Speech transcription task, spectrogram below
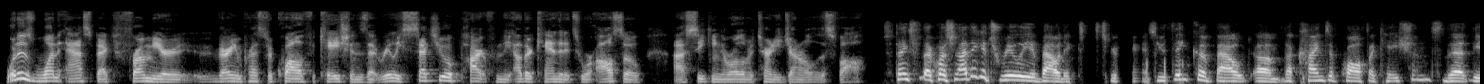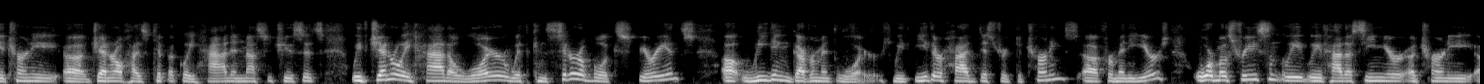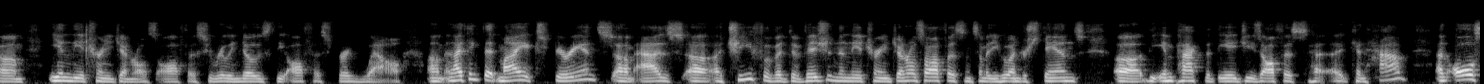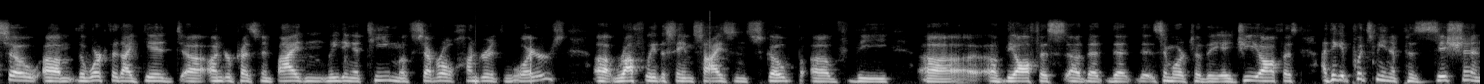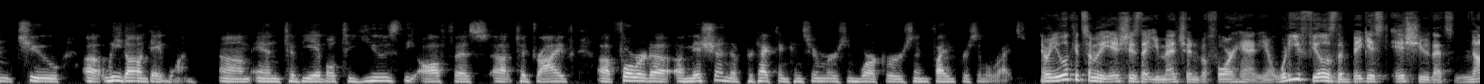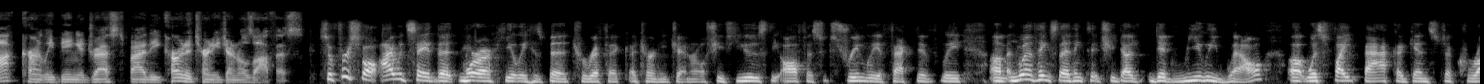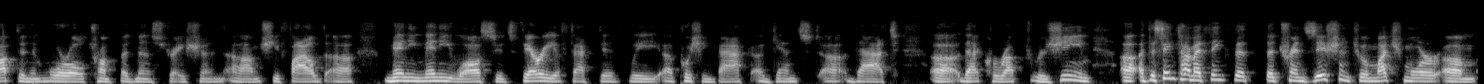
What is one aspect from your very impressive qualifications that really sets you apart from the other candidates who are also uh, seeking the role of Attorney General this fall? So thanks for that question. I think it's really about experience. You think about um, the kinds of qualifications that the Attorney uh, General has typically had in Massachusetts. We've generally had a lawyer with considerable experience uh, leading government lawyers. We've either had district attorneys uh, for many years, or most recently, we've had a senior attorney um, in the Attorney General's office who really knows the office very well. Um, and I think that my experience um, as uh, a chief of a division in the Attorney General General's office and somebody who understands uh, the impact that the AG's office ha- uh, can have. And also um, the work that I did uh, under President Biden, leading a team of several hundred lawyers, uh, roughly the same size and scope of the uh, of the office uh, that, that, that similar to the AG office. I think it puts me in a position to uh, lead on day one um, and to be able to use the office uh, to drive uh, forward a, a, mission of protecting consumers and workers and fighting for civil rights. And when you look at some of the issues that you mentioned beforehand, you know, what do you feel is the biggest issue that's not currently being addressed by the current Attorney General's office? So first of all, I would say that Maura Healey has been a terrific Attorney General. She's used the office extremely effectively, um, and one of the things that I think that she does did really well uh, was fight back against a corrupt and immoral Trump administration. Um, she filed uh, many, many lawsuits, very effectively uh, pushing back against uh, that uh, that corrupt regime. Uh, at the same time, I think that the transition to a much more um,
